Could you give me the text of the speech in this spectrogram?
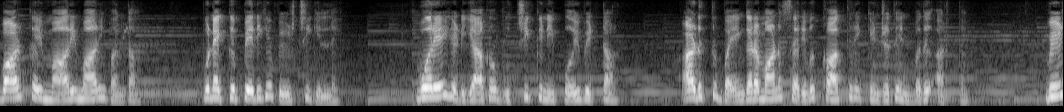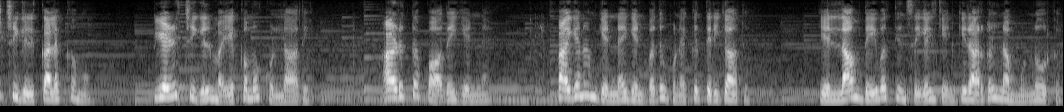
வாழ்க்கை மாறி மாறி வந்தால் உனக்கு பெரிய வீழ்ச்சி இல்லை. ஒரே அடியாக உச்சிக்கு நீ போய்விட்டால் அடுத்து பயங்கரமான சரிவு காத்திருக்கின்றது என்பது அர்த்தம். வீழ்ச்சியில் கலக்கமும் எழுச்சியில் மயக்கமோ கொள்ளாதே. அடுத்த பாதை என்ன? பயணம் என்ன என்பது உனக்கு தெரியாது. எல்லாம் தெய்வத்தின் செயல் என்கிறார்கள் நம் முன்னோர்கள்.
